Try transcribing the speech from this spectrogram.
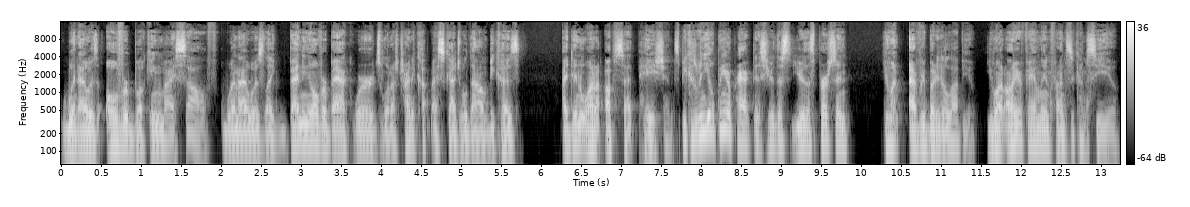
when I was overbooking myself, when I was like bending over backwards, when I was trying to cut my schedule down because I didn't want to upset patients. Because when you open your practice, you're this you're this person You want everybody to love you. You want all your family and friends to come see you.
